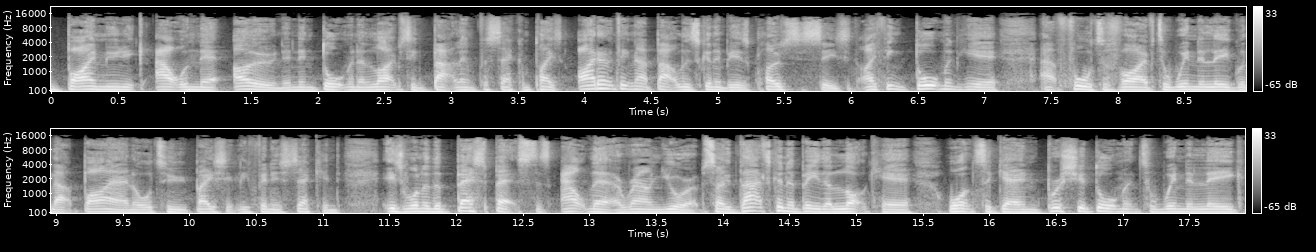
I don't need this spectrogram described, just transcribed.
Bayern Munich out on their own and then Dortmund and Leipzig battling for second place. I don't think that battle is going to be as close this season. I think Dortmund here at four to five to win the league without Bayern or to basically finish second is one of the best bets that's out there around Europe. So that's going to be the lock here once again. Borussia Dortmund to win the league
